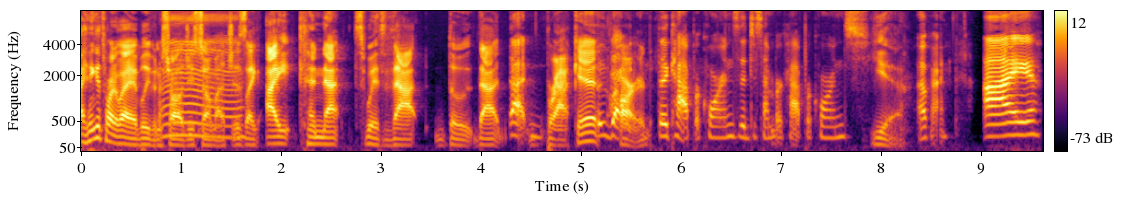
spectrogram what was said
I think it's part of why I believe in astrology so much. Is mm. like I connect with that the that, That- bracket Right, hard. The Capricorns, the December Capricorns. Yeah. Okay. I,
